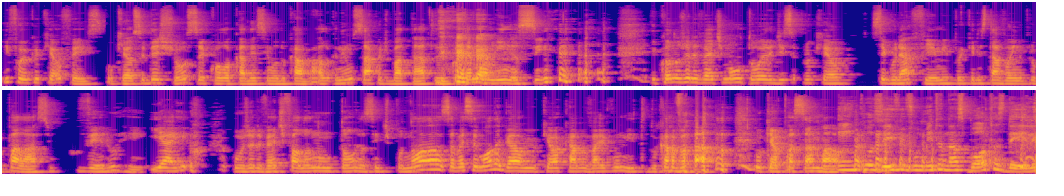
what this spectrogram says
E foi o que o Kel fez. O Kel se deixou ser colocado em cima do cavalo, que nem um saco de batatas, ele ficou até molinho assim. e quando o Jolivete montou, ele disse pro Kel segurar firme, porque eles estavam indo pro palácio ver o rei. E aí o Jolivete falou num tom assim, tipo, nossa, vai ser mó legal. E o Kel acaba e vai e vomita do cavalo. o Kel passa mal. Inclusive, vomita nas botas dele.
